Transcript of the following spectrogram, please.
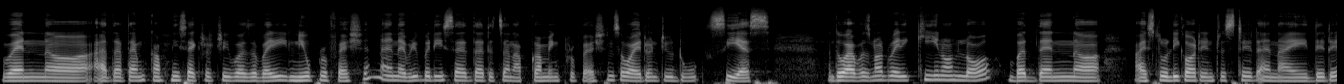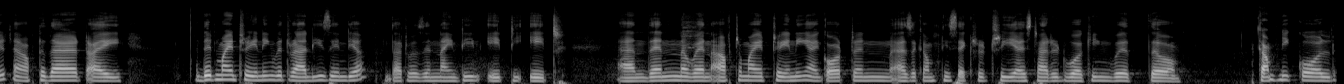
when uh, at that time company secretary was a very new profession, and everybody said that it's an upcoming profession. So why don't you do CS? Though I was not very keen on law, but then uh, I slowly got interested and I did it. After that, I did my training with Rallis India. That was in 1988. And then when after my training, I got in as a company secretary. I started working with a company called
